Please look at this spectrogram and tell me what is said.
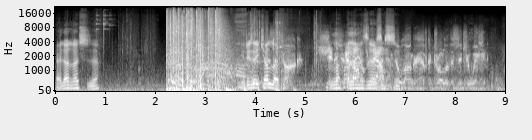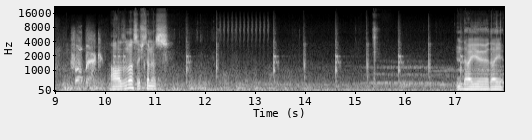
Helal lan size. Geri zekalılar. Allah belanızı versin No sizin. longer have control of the situation. Fall back. Ağzıma sıçtınız. Dayı dayı.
